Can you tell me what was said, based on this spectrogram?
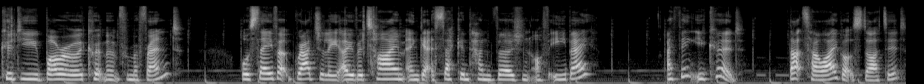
Could you borrow equipment from a friend? Or save up gradually over time and get a second hand version off eBay? I think you could. That's how I got started.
